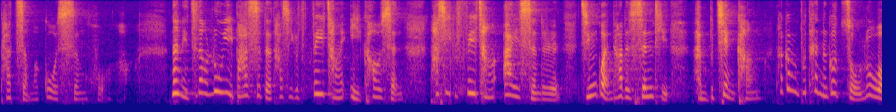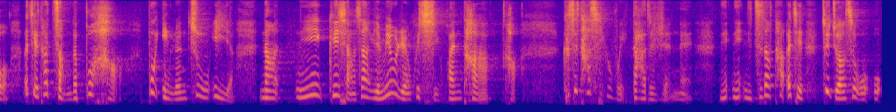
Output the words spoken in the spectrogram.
他怎么过生活。那你知道路易巴斯德他是一个非常倚靠神，他是一个非常爱神的人。尽管他的身体很不健康，他根本不太能够走路哦，而且他长得不好，不引人注意啊。那你可以想象，也没有人会喜欢他。好，可是他是一个伟大的人呢。你你你知道他，而且最主要是我我。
